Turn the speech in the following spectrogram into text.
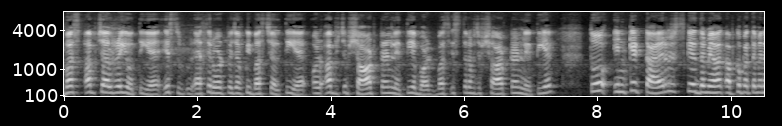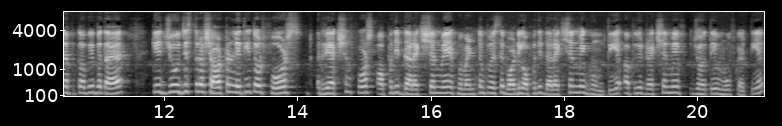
बस अब चल रही होती है, इस ऐसे रोड पे जब कोई बस चलती है और अब जब शार्प टर्न लेती है बस इस तरफ़ जब शार्प टर्न लेती है तो इनके टायर्स के दरमियान, आपको पता है, मैंने कभी बताया कि जो जिस तरफ़ शार्प टर्न लेती है तो force reaction force opposite direction में मोमेंटम की वजह से बॉडी ऑपोजिट डायरेक्शन में घूमती है अपोजिट डायरेक्शन में जो होती है, वो मूव करती है।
